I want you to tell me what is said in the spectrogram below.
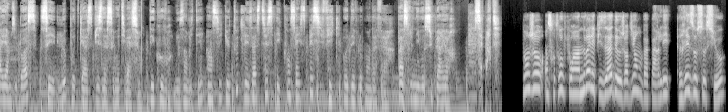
I Am the Boss, c'est le podcast Business et Motivation. Découvre mes invités ainsi que toutes les astuces et conseils spécifiques au développement d'affaires. Passe le niveau supérieur. C'est parti. Bonjour, on se retrouve pour un nouvel épisode et aujourd'hui on va parler réseaux sociaux.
